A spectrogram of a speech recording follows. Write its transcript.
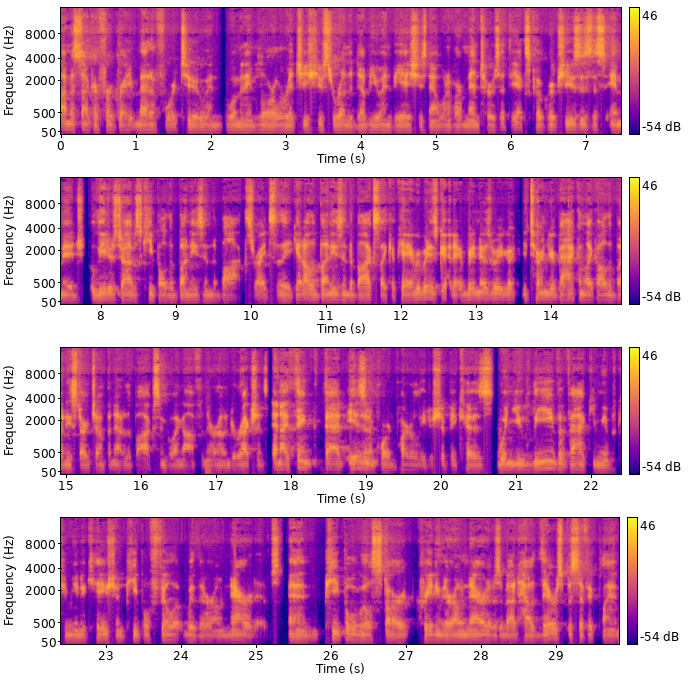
I'm a sucker for a great metaphor too. And a woman named Laurel Ritchie, she used to run the WNBA. She's now one of our mentors at the ExCo group. She uses this image. Leader's job is keep all the bunnies in the box, right? So they get all the bunnies in the box, like, okay, everybody's good. Everybody knows where you're going. You turn your back and like all the bunnies start jumping out of the box and going off in their own directions. And I think that is an important part of leadership because when you leave a vacuum of communication, people fill it with their own narratives and people will start creating their own narratives about how their specific plan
